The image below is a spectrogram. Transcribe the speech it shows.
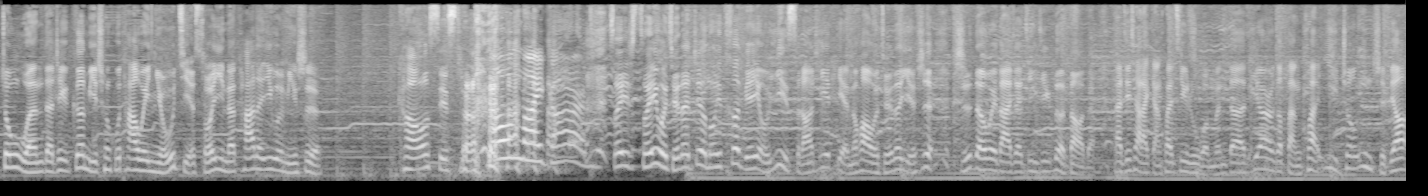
中文的这个歌迷称呼她为牛姐，所以呢，她的英文名是 Cow Sister。Oh my God！所以，所以我觉得这种东西特别有意思，然后这些点的话，我觉得也是值得为大家津津乐道的。那接下来赶快进入我们的第二个板块——一周硬指标。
